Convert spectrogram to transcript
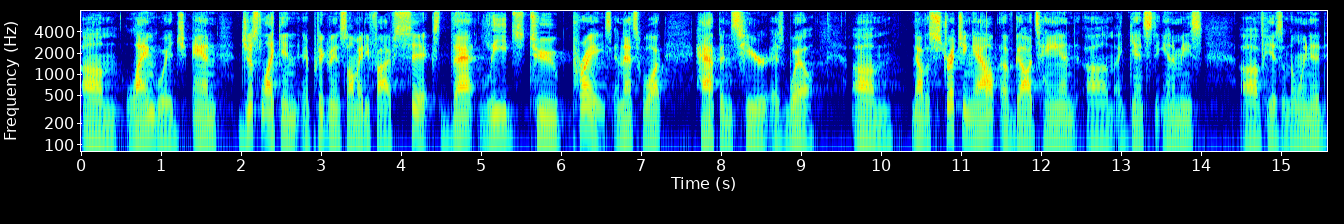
um, language. And just like in, particularly in Psalm 85 6, that leads to praise. And that's what happens here as well. Um, now, the stretching out of God's hand um, against the enemies of his anointed,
